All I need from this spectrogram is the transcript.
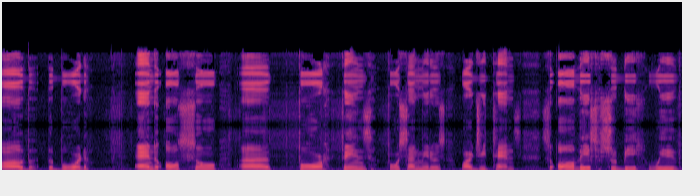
of the board and also uh, four fins, four centimeters YG10s. So all this should be with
